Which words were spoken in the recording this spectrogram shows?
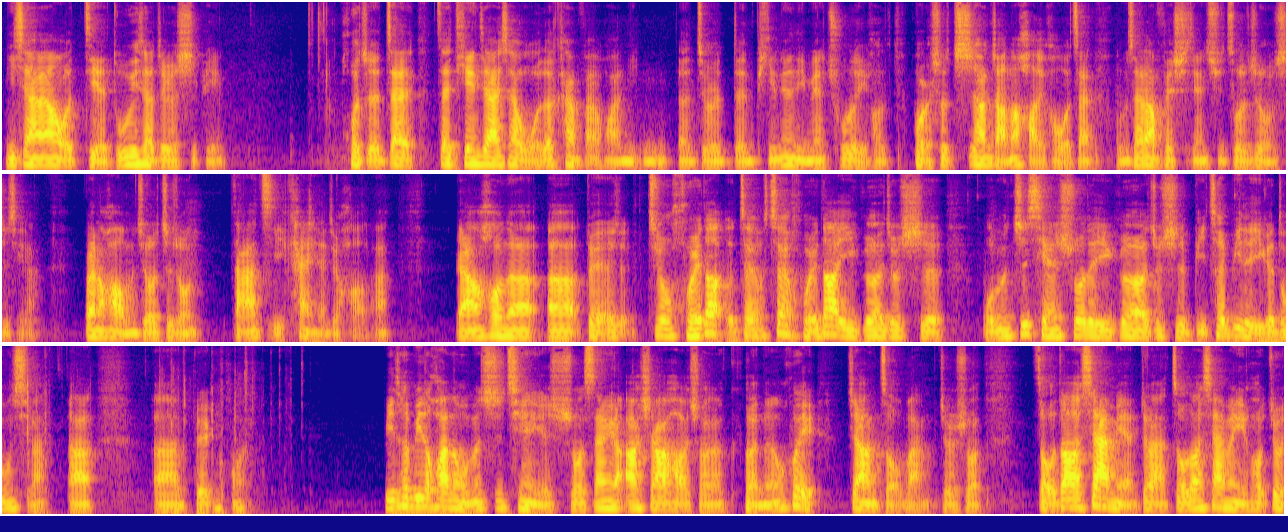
你想让我解读一下这个视频，或者再再添加一下我的看法的话，你呃就是等评论里面出了以后，或者说市场涨得好以后，我再我们再浪费时间去做这种事情啊，不然的话我们就这种大家自己看一下就好了啊。然后呢，呃，对，就回到再再回到一个就是我们之前说的一个就是比特币的一个东西吧，啊啊，Bitcoin，比特币的话呢，我们之前也是说三月二十二号的时候呢可能会这样走吧，就是说。走到下面对吧？走到下面以后，就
